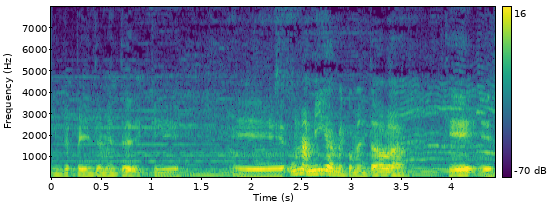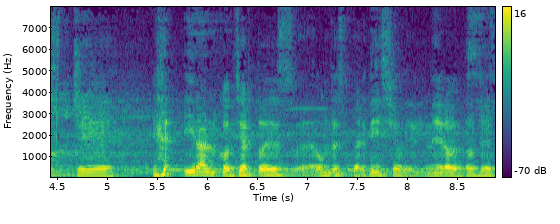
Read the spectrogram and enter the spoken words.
independientemente de que eh, una amiga me comentaba que este ir al concierto es eh, un desperdicio de dinero entonces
